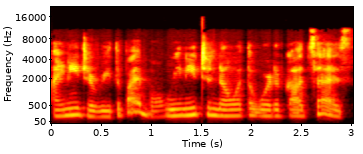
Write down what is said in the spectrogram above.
I need to read the Bible. We need to know what the Word of God says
